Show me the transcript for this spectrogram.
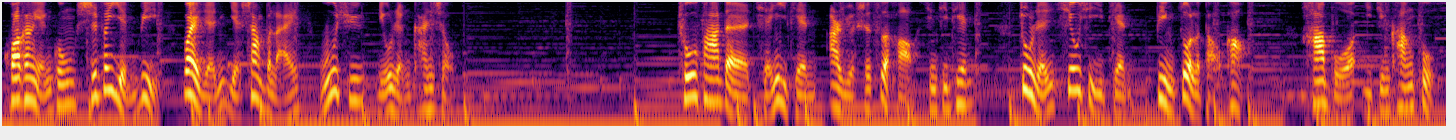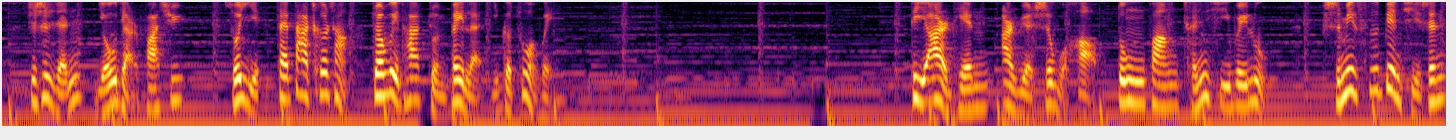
花岗岩宫十分隐蔽，外人也上不来，无需留人看守。出发的前一天，二月十四号，星期天，众人休息一天，并做了祷告。哈勃已经康复，只是人有点发虚，所以在大车上专为他准备了一个座位。第二天，二月十五号，东方晨曦微露，史密斯便起身，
